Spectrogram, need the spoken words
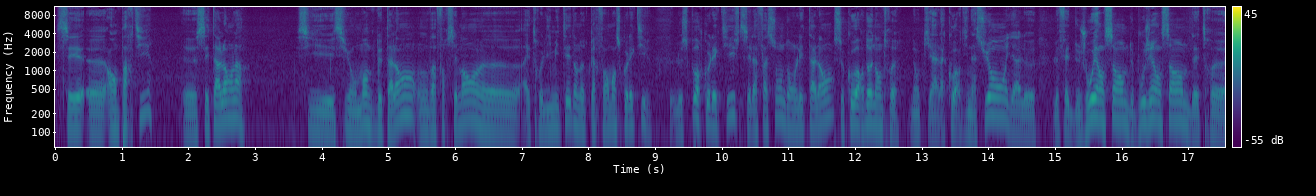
c'est euh, en partie ces talents-là. Si, on manque de talent, on va forcément euh, être limité dans notre performance collective. Le sport collectif, c'est la façon dont les talents se coordonnent entre eux. Donc il y a la coordination, il y a le, le fait de jouer ensemble, de bouger ensemble, d'être euh,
